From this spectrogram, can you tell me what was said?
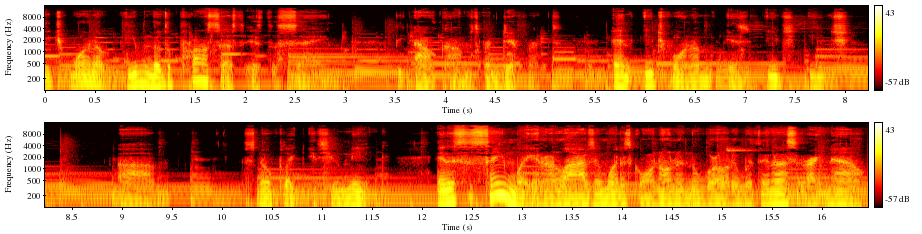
each one of them, even though the process is the same. The outcomes are different, and each one of them is each each um, snowflake is unique. And it's the same way in our lives and what is going on in the world and within us right now.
